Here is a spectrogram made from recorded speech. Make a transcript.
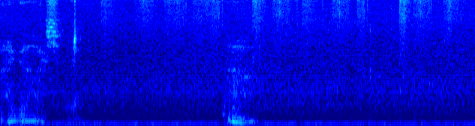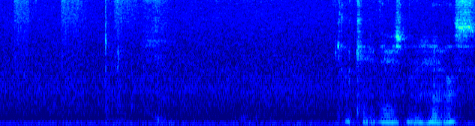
My gosh. Oh. Okay, there's my house.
